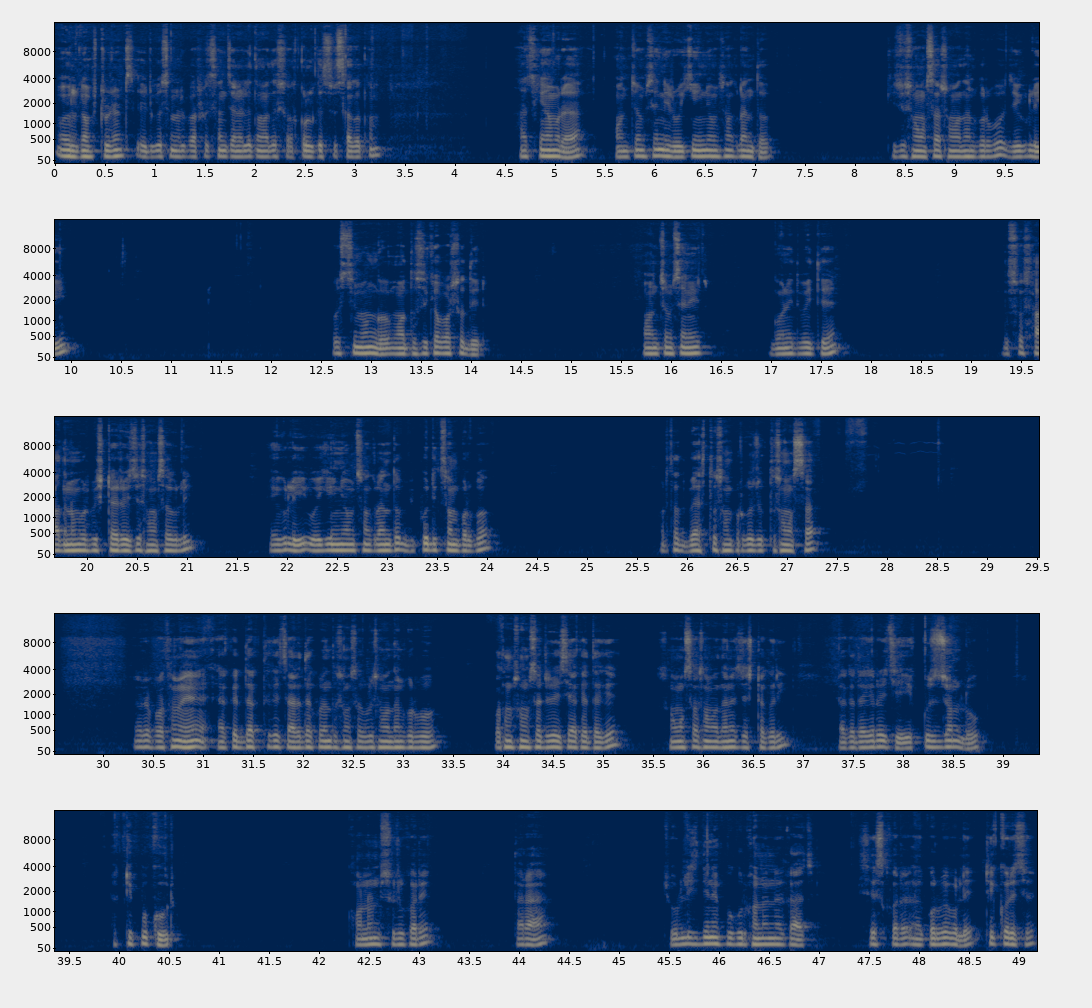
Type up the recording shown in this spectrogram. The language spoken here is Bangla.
ওয়েলকাম স্টুডেন্টস এডুকেশনাল পারফেকশন চ্যানেলে তোমাদের সকলকে সুস্বাগতম। আজকে আমরা পঞ্চম শ্রেণির উইকিং নিয়ম সংক্রান্ত কিছু সমস্যার সমাধান করব, যেগুলি পশ্চিমবঙ্গ মধ্যশিক্ষা পর্ষদের পঞ্চম শ্রেণির গণিত বইতে দুশো সাত নম্বর পৃষ্ঠায় রয়েছে সমস্যাগুলি। এগুলি উইকিং নিয়ম সংক্রান্ত বিপরীত সম্পর্ক, অর্থাৎ ব্যস্ত সম্পর্কযুক্ত সমস্যা। এবারে প্রথমে একের দাগ থেকে চারের দাগ পর্যন্ত সমস্যাগুলি সমাধান করব। প্রথম সমস্যাটি রয়েছে একের দাগে। সমস্যা সমাধানের চেষ্টা করি। একের দাগে রয়েছে একুশ জন লোক। একটি পুকুর। খনন শুরু করে। তারা চল্লিশ দিনে পুকুর খননের কাজ শেষ করে, করবে বলে ঠিক করেছে,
